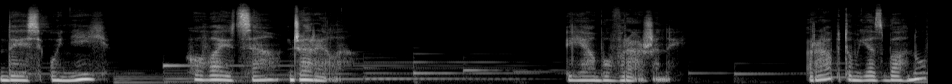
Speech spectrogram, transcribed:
Десь у ній ховаються джерела. Я був вражений. Раптом я збагнув,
